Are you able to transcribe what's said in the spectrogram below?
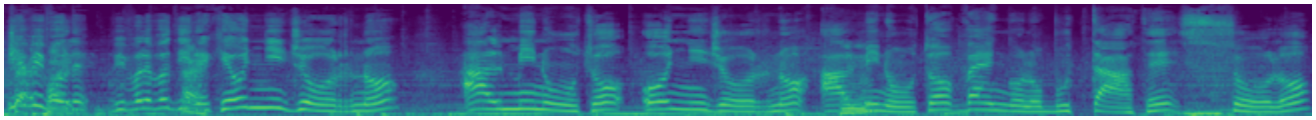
Cioè, Io vi, poi- vole- vi volevo dire Eh. che ogni giorno, al minuto, ogni giorno, al Mm. minuto, vengono buttate solo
